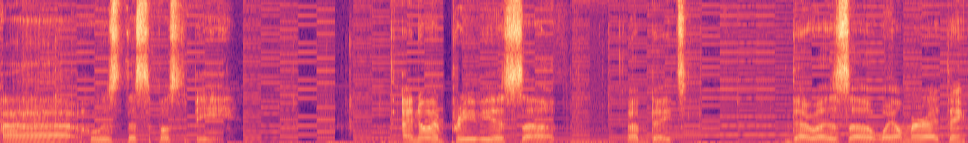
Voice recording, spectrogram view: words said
Uh, who is this supposed to be? I know in previous uh, updates there was uh, Wailmer, I think.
